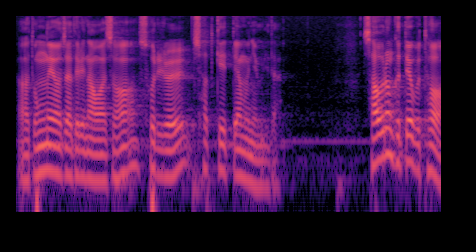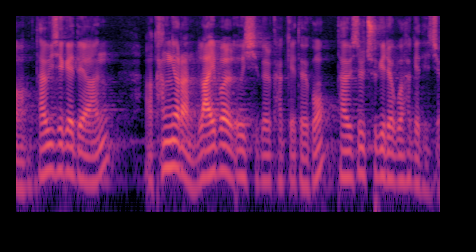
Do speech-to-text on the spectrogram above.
아, 동네 여자들이 나와서 소리를 쳤기 때문입니다. 사울은 그때부터 다윗에게 대한 아, 강렬한 라이벌 의식을 갖게 되고 다윗을 죽이려고 하게 되죠.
